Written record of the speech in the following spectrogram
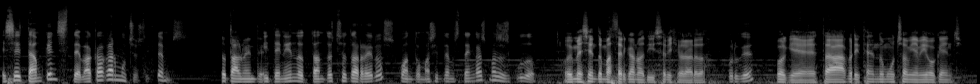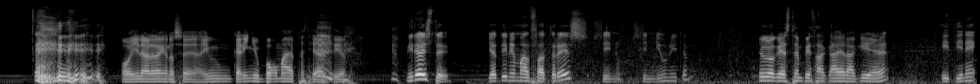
ese Tamkens te va a cagar muchos ítems. Totalmente. Y teniendo tantos chatarreros, cuanto más ítems tengas, más escudo. Hoy me siento más cercano a ti, Sergio, la verdad. ¿Por qué? Porque está apreciando mucho a mi amigo Kench. Hoy la verdad que no sé, hay un cariño un poco más especial, tío. Mira este. Ya tiene Malza 3 sin, sin ni un ítem. Yo creo que este empieza a caer aquí, ¿eh? Y tiene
